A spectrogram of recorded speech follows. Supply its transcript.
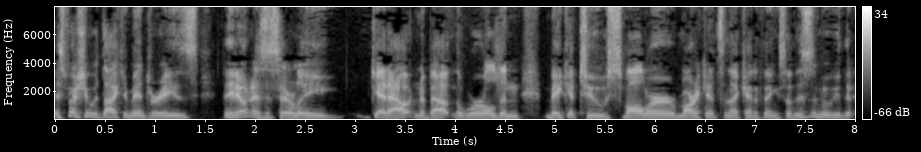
especially with documentaries they don't necessarily get out and about in the world and make it to smaller markets and that kind of thing so this is a movie that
